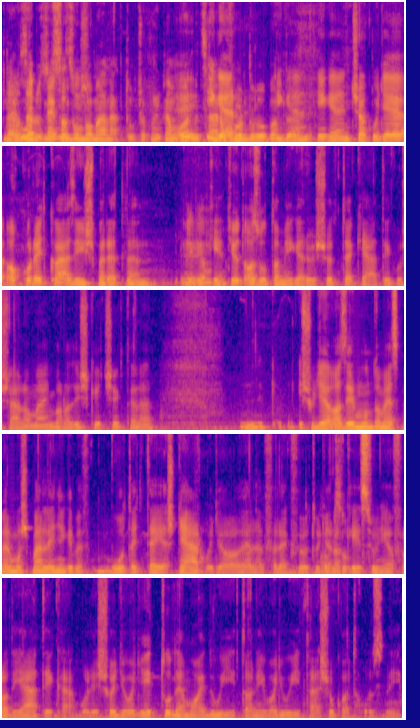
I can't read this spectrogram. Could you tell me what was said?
De meg az előző szezonban már láttuk, csak mondjuk nem 30 igen, fordulóban. Igen, de... igen, csak ugye akkor egy kvázi ismeretlen ként jött, azóta még erősödtek játékos állományban, az is kétségtelen. És ugye azért mondom ezt, mert most már lényegében volt egy teljes nyár, hogy a ellenfelek föl tudjanak Abszolút. készülni a Fradi játékából, és hogy, hogy itt tud-e majd újítani, vagy újításokat hozni.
